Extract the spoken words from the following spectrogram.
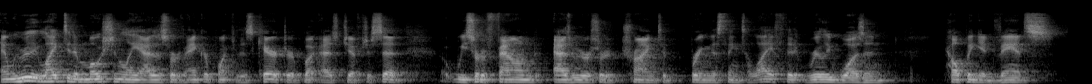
and we really liked it emotionally as a sort of anchor point for this character. But as Jeff just said, we sort of found as we were sort of trying to bring this thing to life that it really wasn't helping advance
